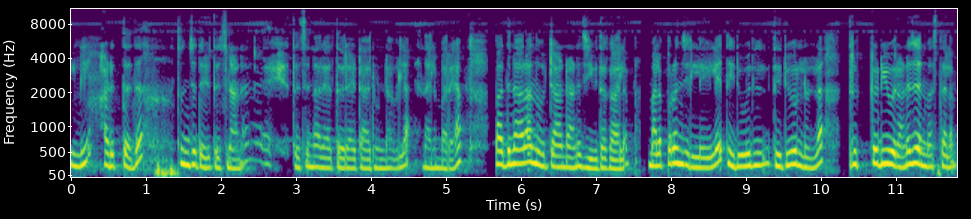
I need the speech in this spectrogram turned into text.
ഇനി അടുത്തത് തുഞ്ചത്ത് എഴുത്തച്ഛനാണ്. എഴുത്തച്ഛൻ അറിയാത്തവരായിട്ട് ആരും ഉണ്ടാവില്ല. എന്നാലും പറയാം. പതിനാറാം നൂറ്റാണ്ടാണ് ജീവിതകാലം. മലപ്പുറം ജില്ലയിലെ തിരൂരിൽ തിരൂരിലുള്ള തൃക്കടിയൂരാണ് ജന്മസ്ഥലം.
